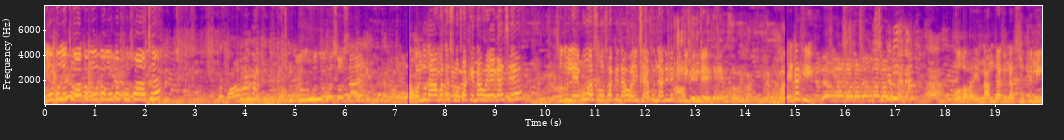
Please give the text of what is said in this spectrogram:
কে বলেছে অত মোটা মোটা শসা আছে? বন্ধুরা, আমাদের শসা কেনা হয়ে গেছে। শুধু লেবু আর শসা কেনা হয়েছে এখন জানি না কি কি কিনবে। এটা কি? ও বাবা এর নাম জানি না সুঠেনি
